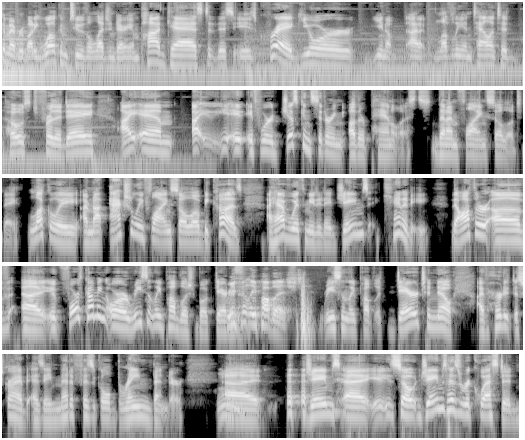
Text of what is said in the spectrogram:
Welcome, everybody. Welcome to the Legendarium podcast. This is Craig, your, you know, uh, lovely and talented host for the day. I am. I, if we're just considering other panelists, then I'm flying solo today. Luckily, I'm not actually flying solo because I have with me today James Kennedy, the author of uh, forthcoming or a recently published book, Dare to recently Know. published. Recently published, Dare to Know. I've heard it described as a metaphysical brain bender. Mm. Uh, James, uh, so James has requested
